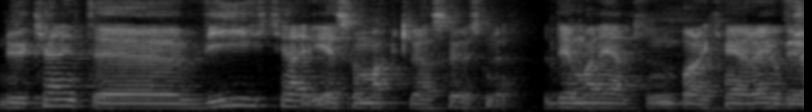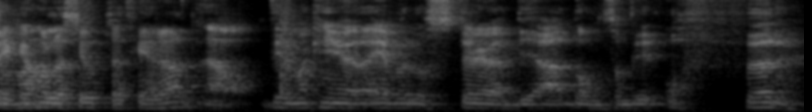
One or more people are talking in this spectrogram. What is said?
Nu kan inte... Vi kan, är så maktlösa just nu. Det man egentligen bara kan göra är att Det försöka man- hålla sig uppdaterad. ja. Det man kan göra är väl att stödja de som blir offer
